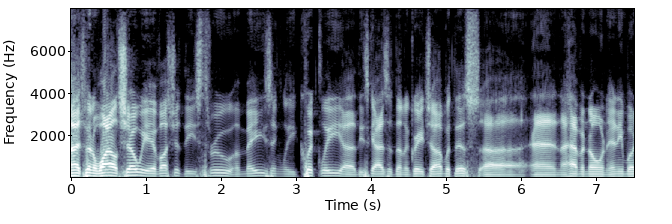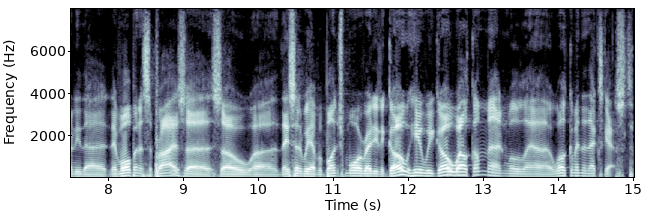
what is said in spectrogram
Uh, it's been a wild show. We have ushered these through amazingly quickly. Uh, these guys have done a great job with this, uh, and I haven't known anybody that they've all been a surprise. Uh, so uh, they said we have a bunch more ready to go. Here we go. Welcome, and we'll uh, welcome in the next guest.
